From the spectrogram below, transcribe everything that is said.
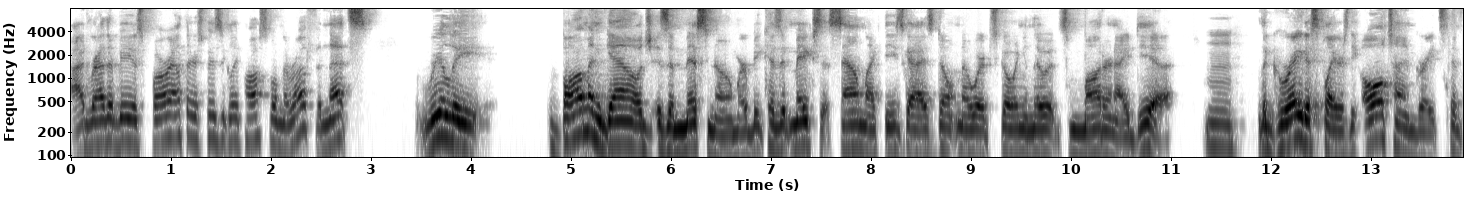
I'd rather be as far out there as physically possible in the rough. And that's really bomb and gouge is a misnomer because it makes it sound like these guys don't know where it's going and though it's a modern idea. Mm. the greatest players the all-time greats have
